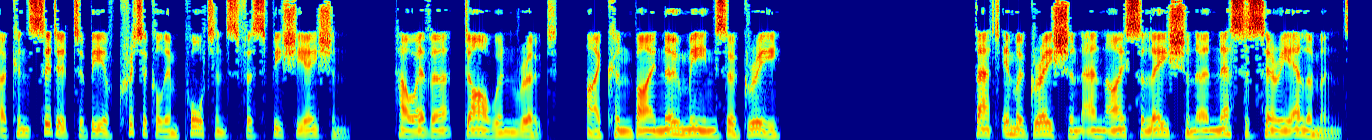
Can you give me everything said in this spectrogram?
are considered to be of critical importance for speciation. However, Darwin wrote, I can by no means agree that immigration and isolation are necessary elements.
